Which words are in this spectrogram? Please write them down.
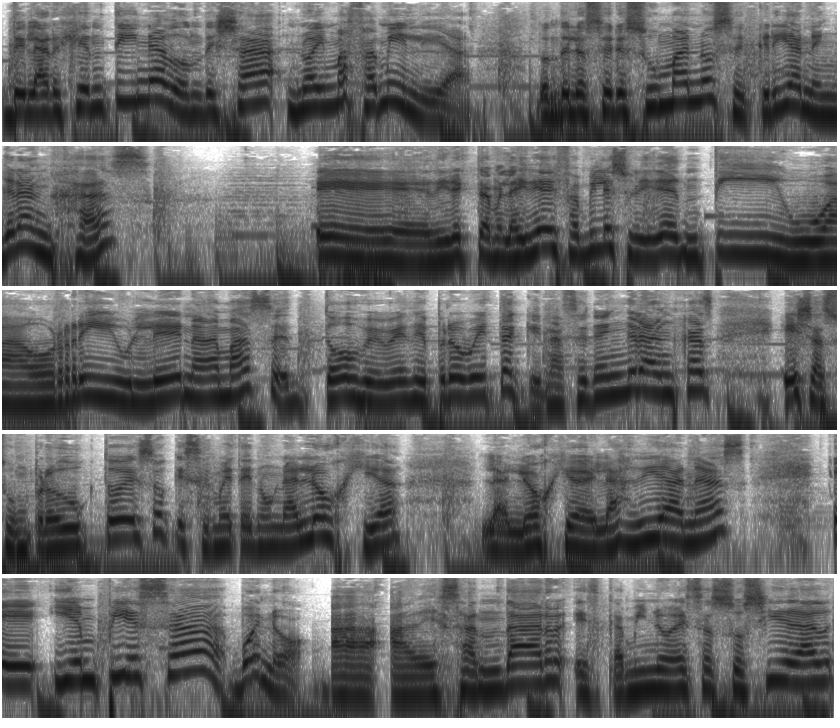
de la Argentina, donde ya no hay más familia, donde los seres humanos se crían en granjas. Eh, directamente, la idea de familia es una idea antigua, horrible, nada más, eh, todos bebés de probeta que nacen en granjas. Ella es un producto de eso, que se mete en una logia, la logia de las Dianas, eh, y empieza, bueno, a, a desandar el camino de esa sociedad.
